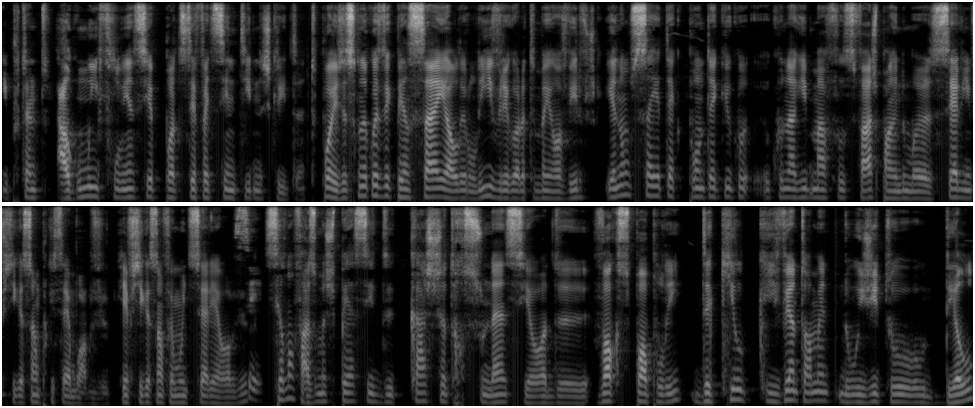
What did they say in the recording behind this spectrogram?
E, portanto, alguma influência pode ser feita sentir na escrita. Depois, a segunda coisa que pensei ao ler o livro e agora também ao ouvir-vos, eu não sei até que ponto é que o, que o Naguib Mahfouz faz, para além de uma séria investigação, porque isso é óbvio, que a investigação foi muito séria, é óbvio. Sim. Se ele não faz uma espécie de caixa de ressonância ou de vox populi daquilo que eventualmente no Egito dele,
